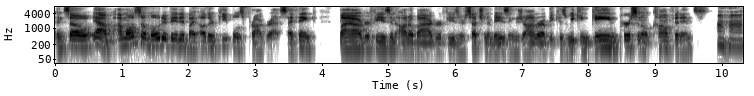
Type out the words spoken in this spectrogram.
And so, yeah, I'm also motivated by other people's progress. I think biographies and autobiographies are such an amazing genre because we can gain personal confidence uh-huh,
